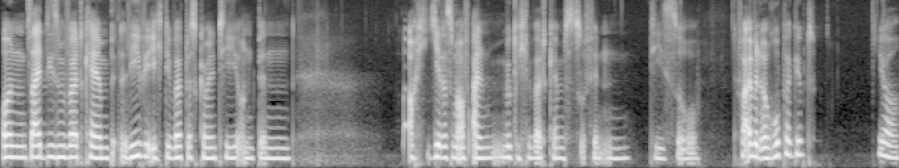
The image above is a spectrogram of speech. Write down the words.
Und seit diesem WordCamp liebe ich die WordPress-Community und bin auch jedes Mal auf allen möglichen WordCamps zu finden, die es so vor allem in Europa gibt. Ja.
